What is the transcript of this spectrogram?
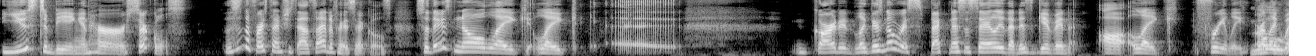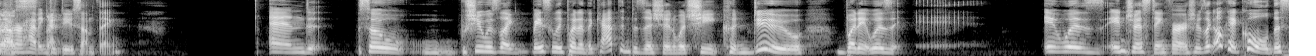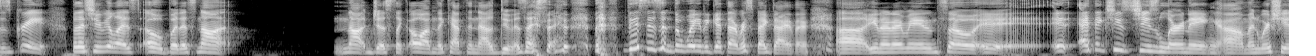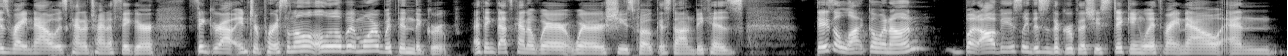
used to being in her circles. This is the first time she's outside of her circles. So there's no like like uh, guarded like there's no respect necessarily that is given uh, like freely or like without her having to do something. And so she was like basically put in the captain position, which she could do, but it was it was interesting for her. She was like, "Okay, cool, this is great," but then she realized, "Oh, but it's not." Not just like, oh, I'm the captain now. Do as I say. this isn't the way to get that respect either. Uh, you know what I mean? So it, it, I think she's she's learning, um, and where she is right now is kind of trying to figure figure out interpersonal a little bit more within the group. I think that's kind of where where she's focused on because there's a lot going on, but obviously this is the group that she's sticking with right now, and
